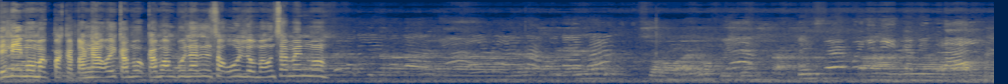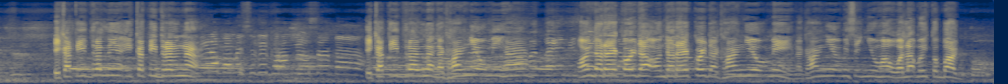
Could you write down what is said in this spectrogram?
Dili mo magpakatanga. Oy, kamo, kamo ang bunalan sa ulo. Maunsa man mo. Ikatidral na yan. Ikatidral na. Hindi na may sige hangyo, sir ba? Ikatidral na, naghangyo mi ha. On the record ha, on the record, naghangyo mi. Naghangyo mi sa inyo ha, wala mo itubag. uh,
